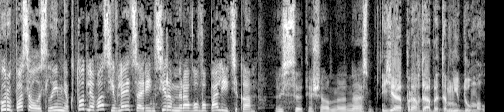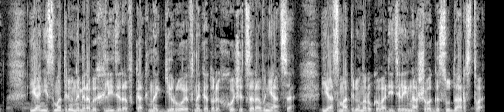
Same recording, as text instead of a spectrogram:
Куру pasaules līmeņa. Кто для вас является ориентиром мирового политика? Uh, neesmu Я, правда, об этом не думал. Я не смотрю на мировых лидеров, как на героев, на которых хочется равняться. Я смотрю на руководителей нашего государства.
